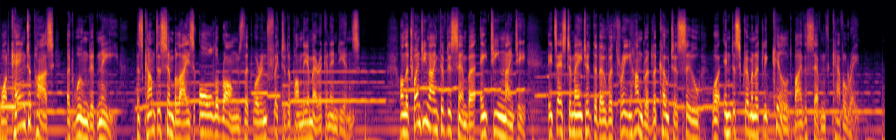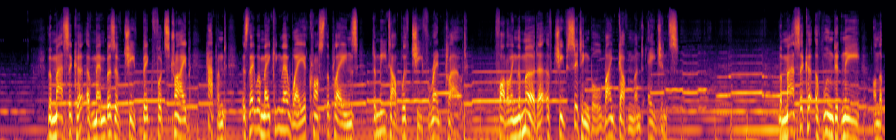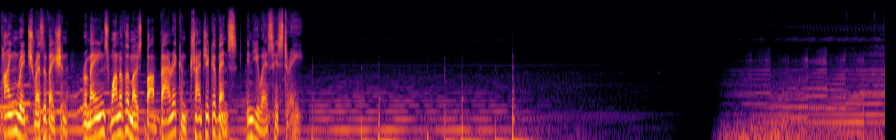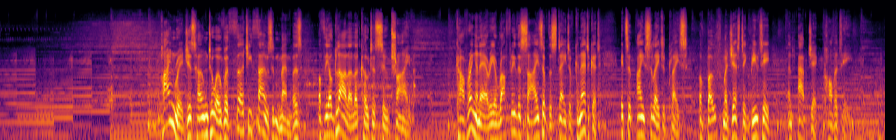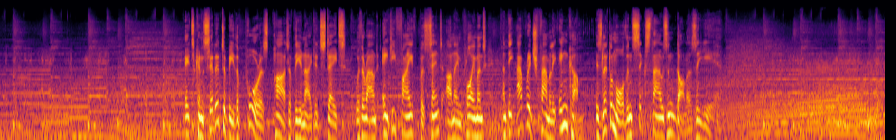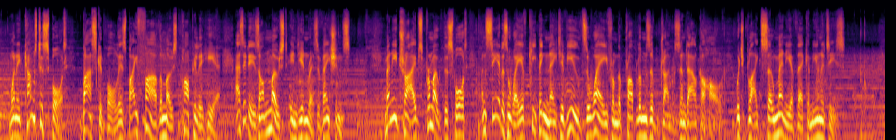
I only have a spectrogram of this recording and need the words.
What came to pass at Wounded Knee has come to symbolize all the wrongs that were inflicted upon the American Indians. On the 29th of December 1890, it's estimated that over 300 Lakota Sioux were indiscriminately killed by the 7th Cavalry. The massacre of members of Chief Bigfoot's tribe happened as they were making their way across the plains to meet up with Chief Red Cloud, following the murder of Chief Sitting Bull by government agents. The massacre of Wounded Knee on the Pine Ridge Reservation remains one of the most barbaric and tragic events in U.S. history. Pine Ridge is home to over 30,000 members of the Oglala Lakota Sioux tribe. Covering an area roughly the size of the state of Connecticut, it's an isolated place of both majestic beauty and abject poverty. It's considered to be the poorest part of the United States, with around 85% unemployment, and the average family income is little more than $6,000 a year. When it comes to sport, basketball is by far the most popular here, as it is on most Indian reservations. Many tribes promote the sport and see it as a way of keeping native youths away from the problems of drugs and alcohol, which blight so many of their communities.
